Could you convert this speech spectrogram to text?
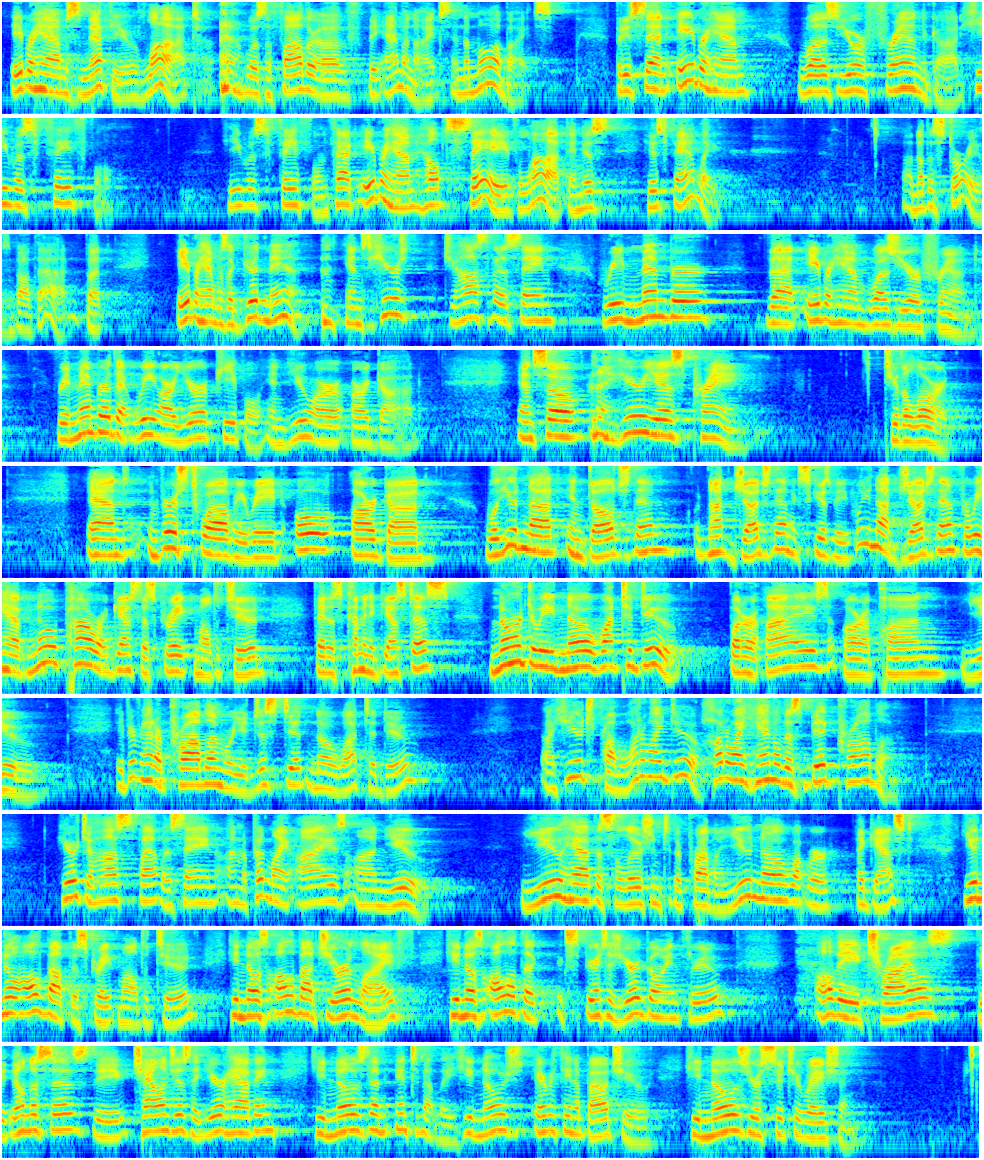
Abraham's nephew, Lot, was the father of the Ammonites and the Moabites. But he said, Abraham was your friend, God. He was faithful. He was faithful. In fact, Abraham helped save Lot and his, his family. Another story is about that. But Abraham was a good man. And here Jehoshaphat is saying, Remember that Abraham was your friend. Remember that we are your people and you are our God. And so here he is praying to the Lord. And in verse 12, we read, O our God, will you not indulge them, not judge them, excuse me, will you not judge them? For we have no power against this great multitude that is coming against us, nor do we know what to do, but our eyes are upon you. Have you ever had a problem where you just didn't know what to do? A huge problem. What do I do? How do I handle this big problem? Here, Jehoshaphat was saying, I'm going to put my eyes on you. You have the solution to the problem. You know what we're against. You know all about this great multitude. He knows all about your life. He knows all of the experiences you're going through, all the trials, the illnesses, the challenges that you're having. He knows them intimately. He knows everything about you. He knows your situation.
